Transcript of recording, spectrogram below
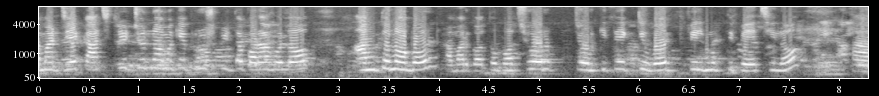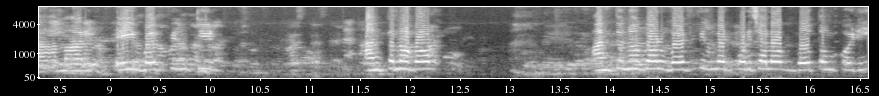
আমার যে কাজটির জন্য আমাকে পুরস্কৃত করা হলো আন্তনগর আমার গত বছর চরকিতে একটি ওয়েব ফিল্ম মুক্তি পেয়েছিল। আমার এই ওয়েব ফিল্মটির আন্তনগর আন্তনগর ওয়েব ফিল্মের পরিচালক গৌতম কৈরি।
